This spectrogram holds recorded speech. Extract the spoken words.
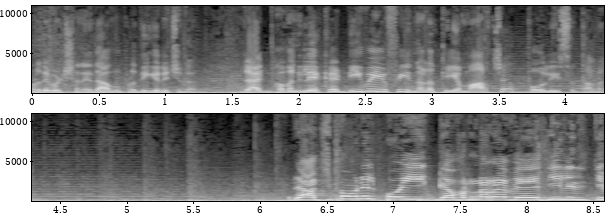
പ്രതിപക്ഷ നേതാവ് പ്രതികരിച്ചത്. രാജ്ഭവനിലേക്ക് ഡിവൈഎഫ്ഐ നടത്തിയ മാർച്ച് പോലീസ് തടഞ്ഞു. രാജ്ഭവനിൽ പോയി ഗവർണറെ വേദിയിലിരുത്തി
